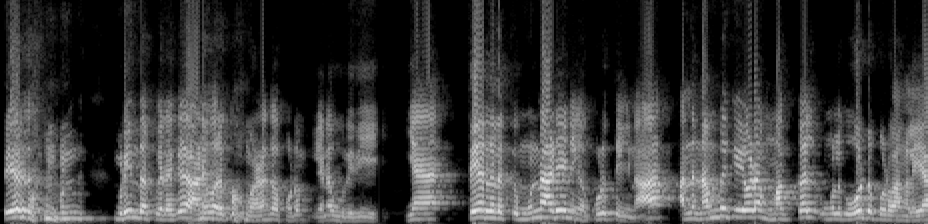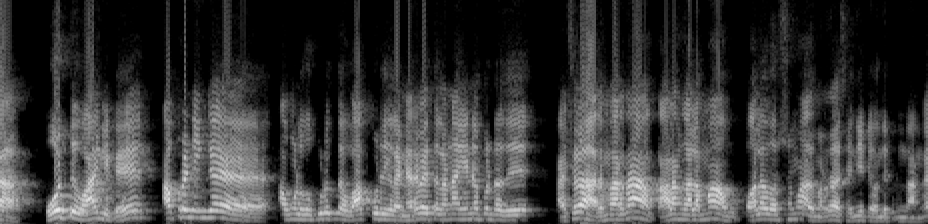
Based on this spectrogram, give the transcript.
தேர்தல் முன் முடிந்த பிறகு அனைவருக்கும் வழங்கப்படும் என உறுதி. ஏன்? தேர்தலுக்கு முன்னாடியே நீங்க கொடுத்தீங்கன்னா அந்த நம்பிக்கையோட மக்கள் உங்களுக்கு ஓட்டு போடுவாங்க இல்லையா? ஓட்டு வாங்கிட்டு அப்புறம் நீங்க அவங்களுக்கு கொடுத்த வாக்குறுதிகளை நிறைவேற்றலைன்னா என்ன பண்றது? ஆக்சுவலா அது மாதிரிதான் காலங்காலமா பல வருஷமா அது மாதிரிதான் செஞ்சுட்டு வந்துட்டு இருந்தாங்க.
